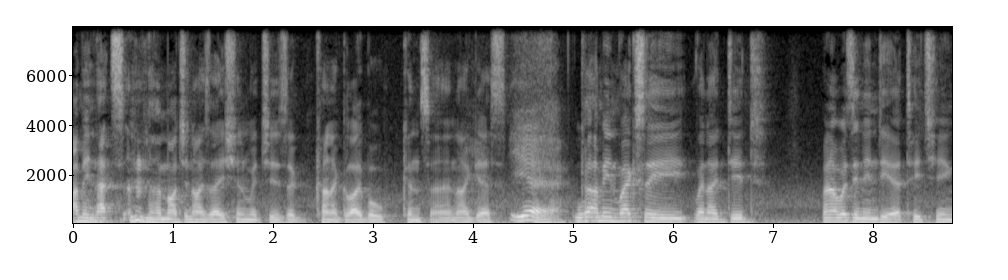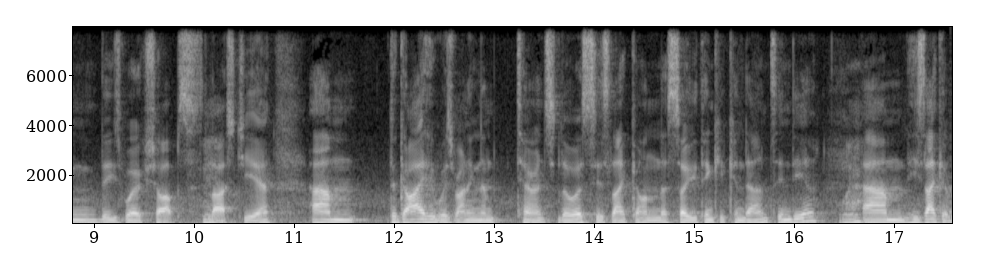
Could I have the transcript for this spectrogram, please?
I mean, that's homogenization, which is a kind of global concern, I guess. Yeah. Well, I mean, actually, when I did, when I was in India teaching these workshops Yeah. last year, um, the guy who was running them, Terence Lewis, is like on the So You Think You Can Dance India. wow. Um, he's like a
